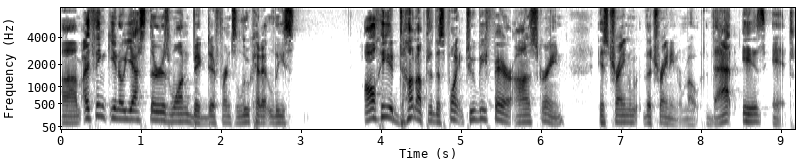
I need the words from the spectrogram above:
Um, I think you know, yes, there is one big difference. Luke had at least all he had done up to this point. To be fair, on screen is train the training remote. That is it.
